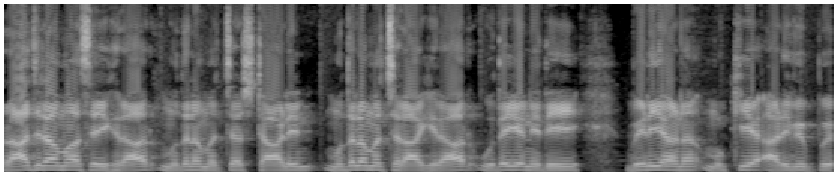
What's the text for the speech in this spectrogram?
ராஜினாமா செய்கிறார் முதலமைச்சர் ஸ்டாலின். முதலமைச்சராகிறார் உதயநிதி. வெளியான முக்கிய அறிவிப்பு.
